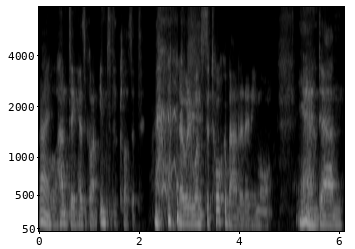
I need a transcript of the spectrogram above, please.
Right. Well, hunting has gone into the closet. Nobody wants to talk about it anymore. yeah, And um,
